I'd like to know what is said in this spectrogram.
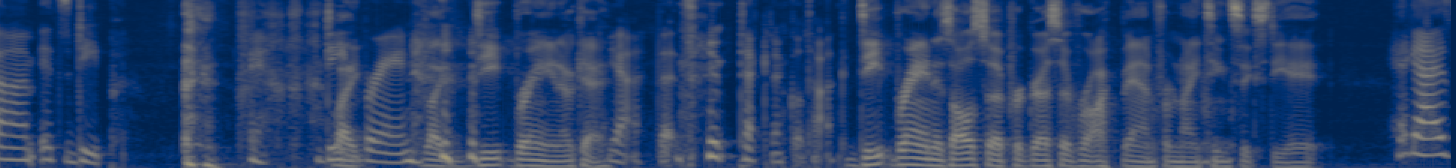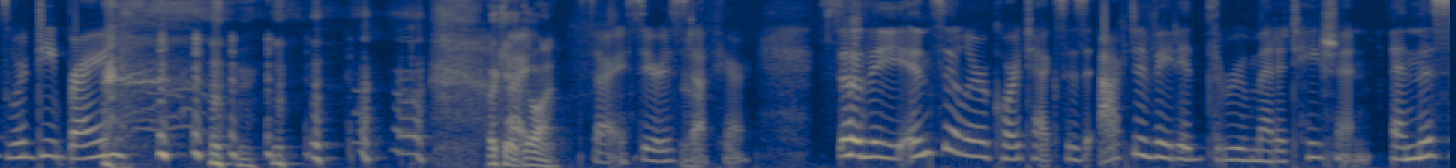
Um, it's deep. deep like, brain. like deep brain. Okay. Yeah, that's technical talk. Deep Brain is also a progressive rock band from 1968. Hey guys, we're Deep Brain. okay, right, go on. Sorry, serious yeah. stuff here. So the insular cortex is activated through meditation, and this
